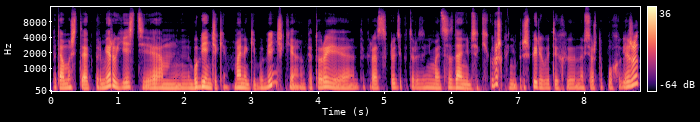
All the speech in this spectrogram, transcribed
потому что, к примеру, есть эм, бубенчики, маленькие бубенчики, которые как раз люди, которые занимаются созданием всяких игрушек, они пришпиливают их э, на все, что плохо лежит,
